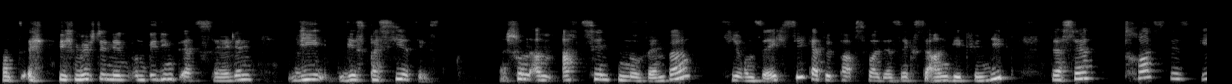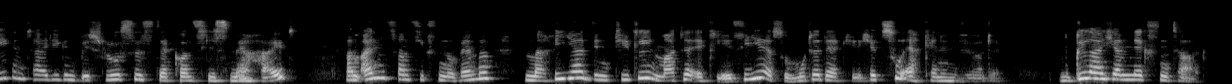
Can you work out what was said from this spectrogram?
Und ich möchte Ihnen unbedingt erzählen, wie, wie es passiert ist. Schon am 18. November 1964 hatte Papst Paul VI. angekündigt, dass er trotz des gegenteiligen Beschlusses der Konzilsmehrheit am 21. November Maria den Titel Mater Ecclesiae, also Mutter der Kirche, zuerkennen würde. Und gleich am nächsten Tag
